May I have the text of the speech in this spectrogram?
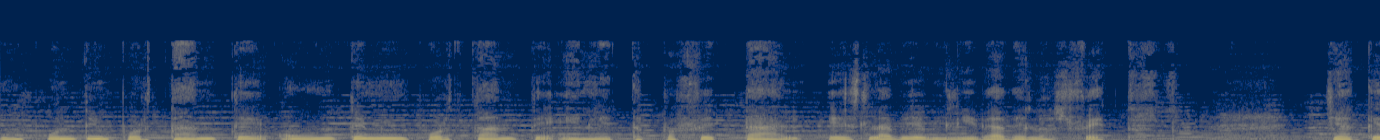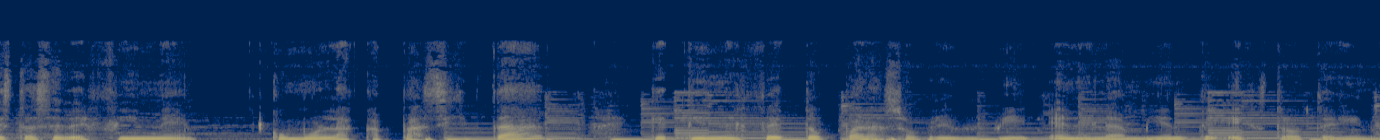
Un punto importante o un tema importante en la etapa fetal es la viabilidad de los fetos, ya que esta se define como la capacidad que tiene el feto para sobrevivir en el ambiente extrauterino.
